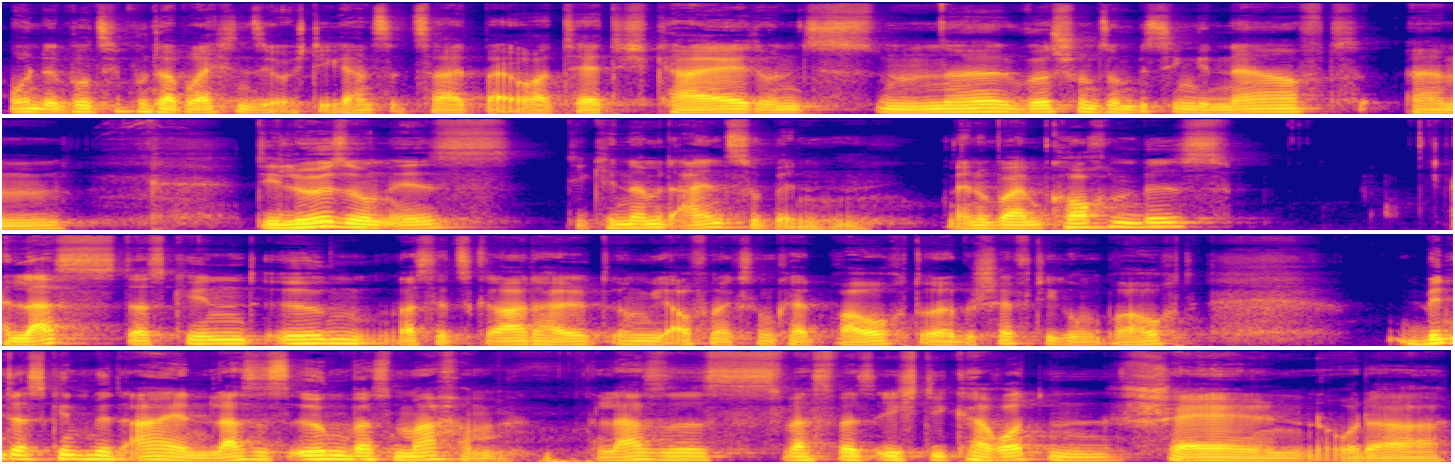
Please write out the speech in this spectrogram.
Und im Prinzip unterbrechen sie euch die ganze Zeit bei eurer Tätigkeit und ne, du wirst schon so ein bisschen genervt. Ähm, die Lösung ist, die Kinder mit einzubinden. Wenn du beim Kochen bist, lass das Kind irgendwas jetzt gerade halt irgendwie Aufmerksamkeit braucht oder Beschäftigung braucht, bind das Kind mit ein, lass es irgendwas machen. Lass es, was weiß ich, die Karotten schälen oder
